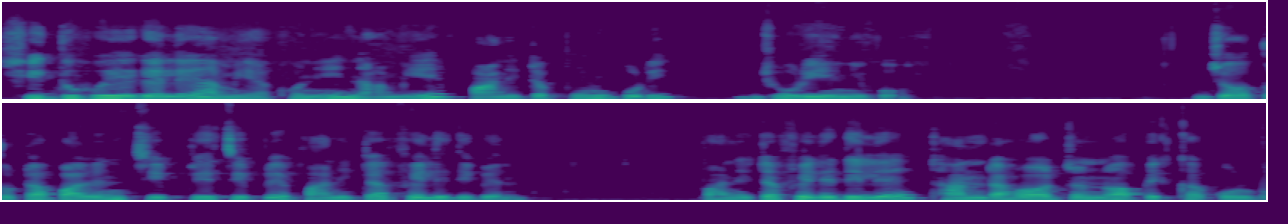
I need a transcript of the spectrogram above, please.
সিদ্ধ হয়ে গেলে আমি এখনই নামিয়ে পানিটা পুরোপুরি ঝরিয়ে নিব। যতটা পারেন চিপড়ে চিপড়ে পানিটা ফেলে দিবেন। পানিটা ফেলে দিলে ঠান্ডা হওয়ার জন্য অপেক্ষা করব।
